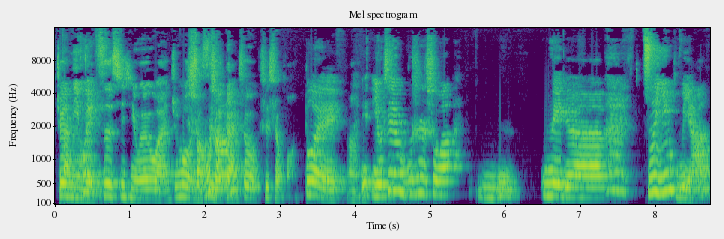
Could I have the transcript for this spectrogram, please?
就你每次性行为完之后，你自己的感受是什么？对，有些人不是说，嗯，那个滋阴补阳，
